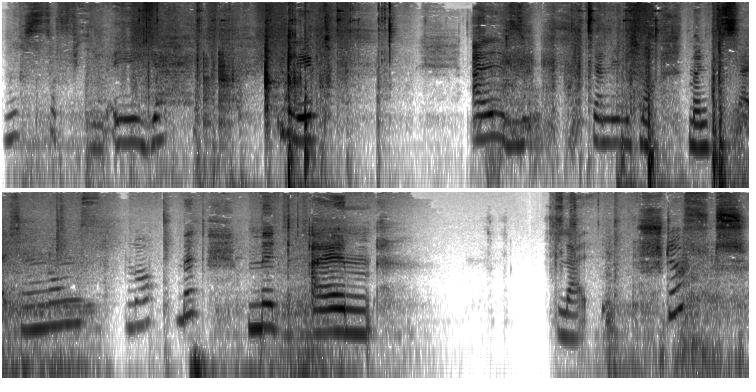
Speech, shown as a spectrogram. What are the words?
nicht so viel. Äh, ja, überlebt. Also, dann nehme ich noch meinen Zeichnungsblock mit. Mit einem Bleistift.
